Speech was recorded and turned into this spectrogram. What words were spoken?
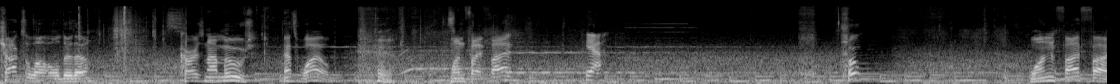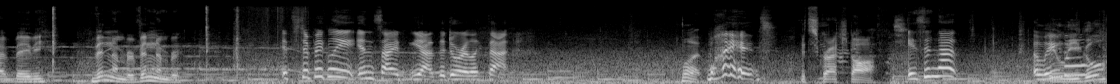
Chalk's a lot older though. Car's not moved. That's wild. 155? Yeah. Oh! 155, baby. VIN number, VIN number. It's typically inside, yeah, the door like that. What? What? It's scratched off. Isn't that illegal? Illegal?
